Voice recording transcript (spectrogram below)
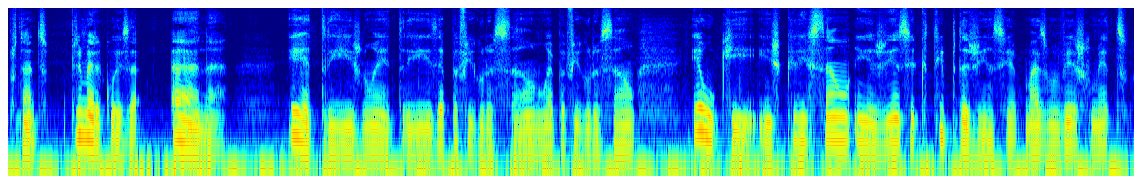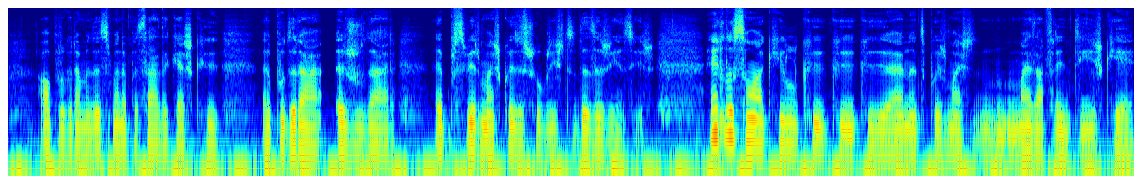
portanto, primeira coisa, a Ana é atriz, não é atriz, é para figuração, não é para figuração. É o quê? Inscrição em agência? Que tipo de agência? Mais uma vez remeto ao programa da semana passada que acho que poderá ajudar a perceber mais coisas sobre isto das agências. Em relação àquilo que, que, que a Ana depois mais, mais à frente diz, que é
